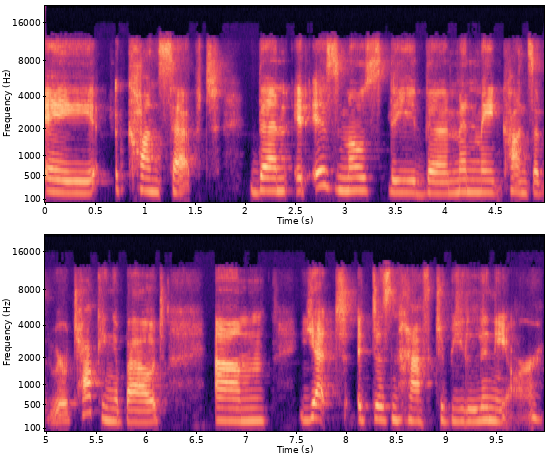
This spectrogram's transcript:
a concept, then it is mostly the man made concept we're talking about. Um, yet, it doesn't have to be linear.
